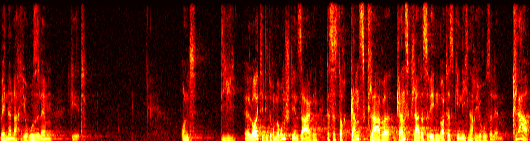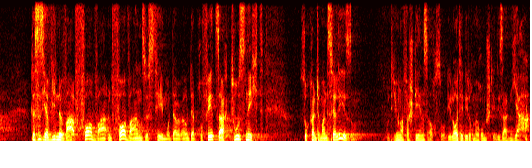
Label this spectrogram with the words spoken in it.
wenn er nach Jerusalem geht. Und die äh, Leute, die drumherum stehen, sagen, das ist doch ganz, klare, ganz klar das Reden Gottes, geh nicht nach Jerusalem. Klar, das ist ja wie eine Vorwarn, ein Vorwarnsystem. Und der, und der Prophet sagt, tu es nicht. So könnte man es ja lesen. Und die Jünger verstehen es auch so. Die Leute, die drumherum stehen, die sagen, ja,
